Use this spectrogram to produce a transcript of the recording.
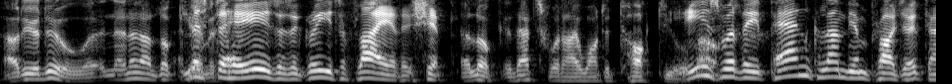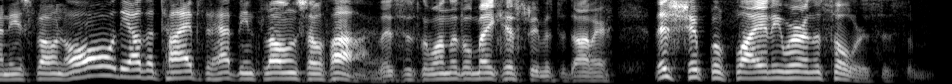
How do you do? Uh, no, no, no, look here, Mr. Hayes has agreed to fly the ship. Uh, look, that's what I want to talk to you about. He's about. with the Pan Columbian Project, and he's flown all the other types that have been flown so far. This is the one that'll make history, Mr. Donner. This ship will fly anywhere in the solar system.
